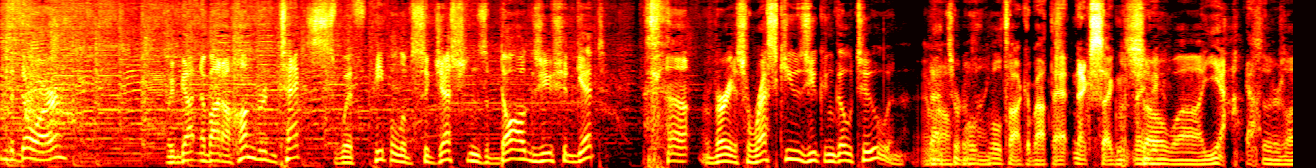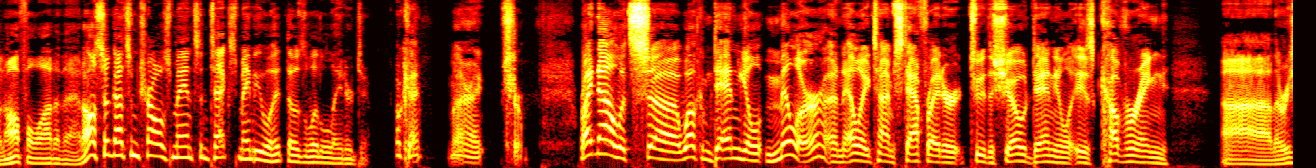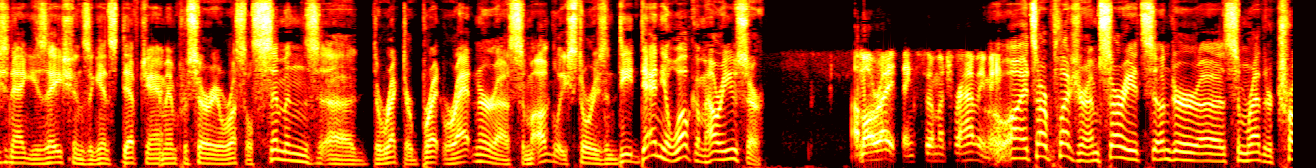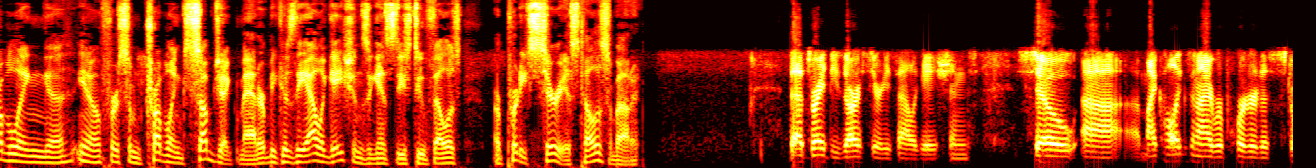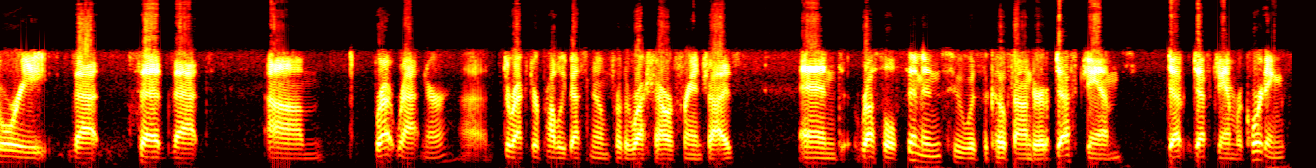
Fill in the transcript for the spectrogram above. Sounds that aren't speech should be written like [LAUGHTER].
opened the door. We've gotten about a hundred texts with people of suggestions of dogs you should get, [LAUGHS] various rescues you can go to, and that well, sort of we'll, thing. We'll talk about that next segment. Maybe. So uh, yeah. Yeah. so there's an awful lot of that. Also got some Charles Manson texts. Maybe we'll hit those a little later too. Okay. All right. Sure. Right now, let's uh, welcome Daniel Miller, an LA Times staff writer, to the show. Daniel is covering uh, the recent accusations against Def Jam impresario Russell Simmons, uh, director Brett Ratner, uh, some ugly stories indeed. Daniel, welcome. How are you, sir? I'm all right. Thanks so much for having me. Oh, it's our pleasure. I'm sorry it's under uh, some rather troubling, uh, you know, for some troubling subject matter because the allegations against these two fellows are pretty serious. Tell us about it. That's right. These are serious allegations. So, uh, my colleagues and I reported a story that said that um, Brett Ratner, uh, director probably best known for the Rush Hour franchise, and Russell Simmons, who was the co-founder of Def Jam's Def, Def Jam Recordings,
